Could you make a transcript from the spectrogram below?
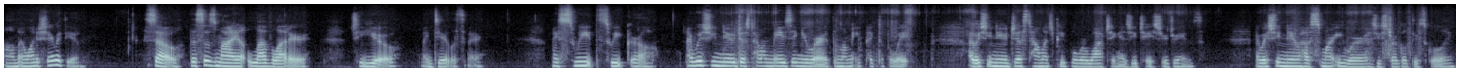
um, I want to share with you. So, this is my love letter to you, my dear listener. My sweet, sweet girl. I wish you knew just how amazing you were at the moment you picked up a weight. I wish you knew just how much people were watching as you chased your dreams. I wish you knew how smart you were as you struggled through schooling.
